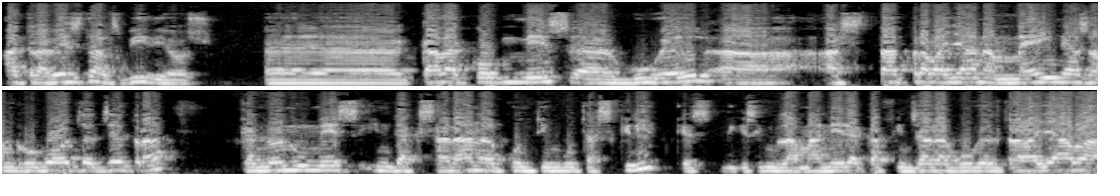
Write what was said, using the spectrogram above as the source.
a través dels vídeos. Eh, cada cop més eh, Google eh, està treballant amb eines, amb robots, etc que no només indexaran el contingut escrit, que és diguéssim la manera que fins ara Google treballava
